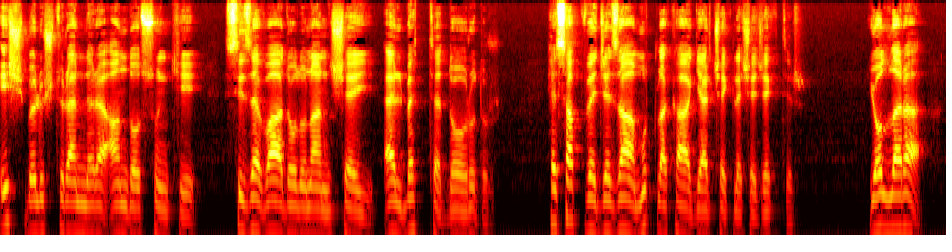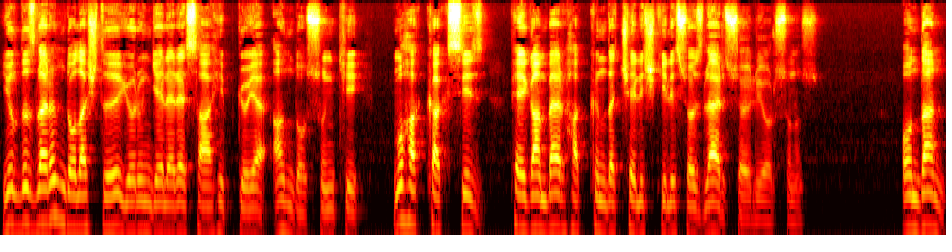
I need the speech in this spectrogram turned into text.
iş bölüştürenlere andolsun ki, size vaad olunan şey elbette doğrudur. Hesap ve ceza mutlaka gerçekleşecektir. Yollara, yıldızların dolaştığı yörüngelere sahip göğe andolsun ki, muhakkak siz peygamber hakkında çelişkili sözler söylüyorsunuz. Ondan,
